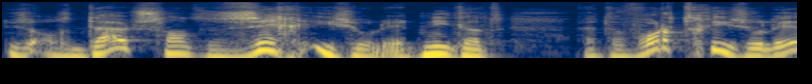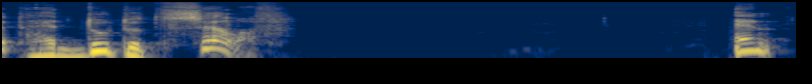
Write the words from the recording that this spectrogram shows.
Dus als Duitsland zich isoleert, niet dat het wordt geïsoleerd, het doet het zelf. En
